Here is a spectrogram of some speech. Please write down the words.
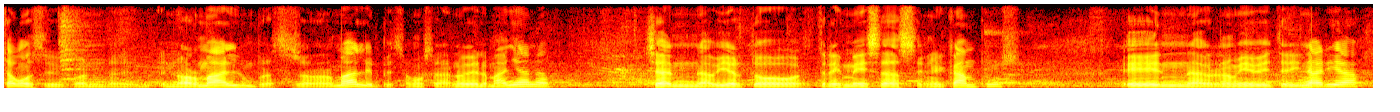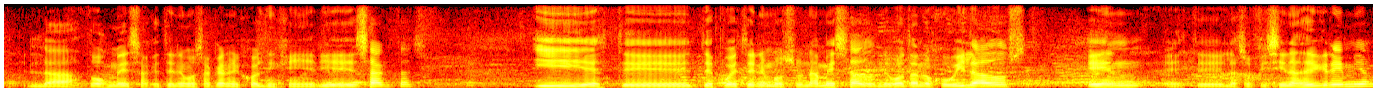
estamos con normal, un proceso normal, empezamos a las 9 de la mañana, se han abierto tres mesas en el campus, en agronomía veterinaria, las dos mesas que tenemos acá en el hall de ingeniería exactas, y este, después tenemos una mesa donde votan los jubilados en este, las oficinas del gremio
